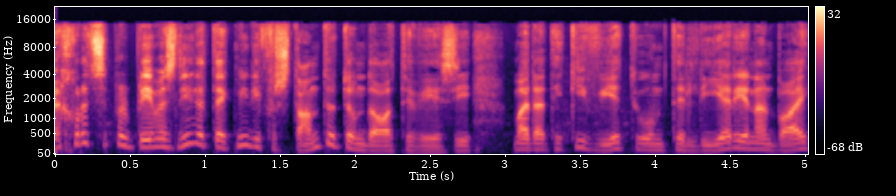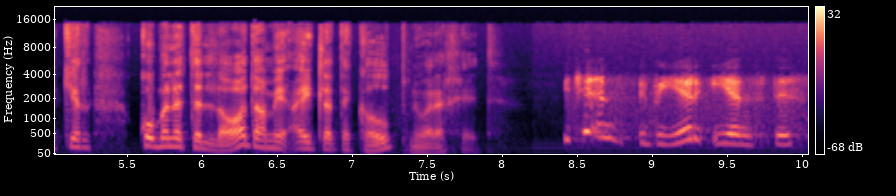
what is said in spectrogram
my grootste probleem is nie dat ek nie die verstand het om daar te wees nie maar dat ek nie weet hoe om te leer en dan baie keer kom hulle te laat daarmee uit dat ek hulp nodig het weet jy en weer eens dis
